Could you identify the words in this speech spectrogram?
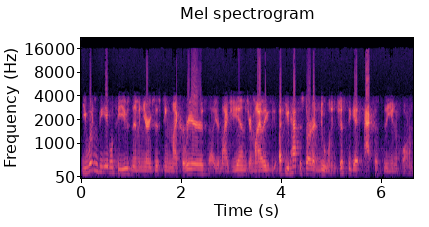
you wouldn't be able to use them in your existing My Careers, uh, your My GMs, your My Leagues. Like you'd have to start a new one just to get access to the uniform.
